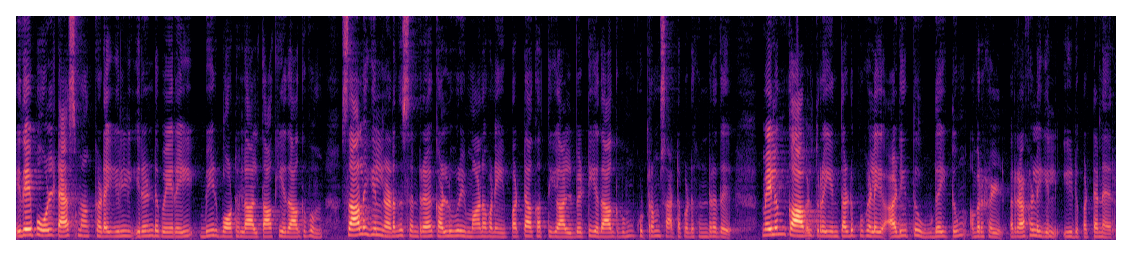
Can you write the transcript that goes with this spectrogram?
இதேபோல் டாஸ்மாக் கடையில் இரண்டு பேரை பீர் பாட்டிலால் தாக்கியதாகவும் சாலையில் நடந்து சென்ற கல்லூரி மாணவனை பட்டாக்கத்தியால் வெட்டியதாகவும் குற்றம் சாட்டப்படுகின்றது. மேலும் காவல்துறையின் தடுப்புகளை அடித்து உடைத்தும் அவர்கள் ரகளையில் ஈடுபட்டனர்.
